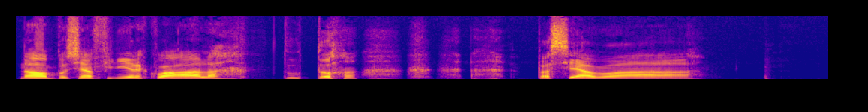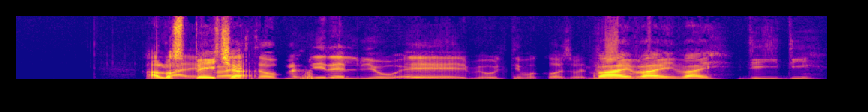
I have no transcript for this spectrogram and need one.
No, possiamo finire qua, la- tutto. Passiamo a... allo Vai, vai, special. stavo per dire il mio, eh, il mio ultimo coso. ti Vai, vai, vai, di, di.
